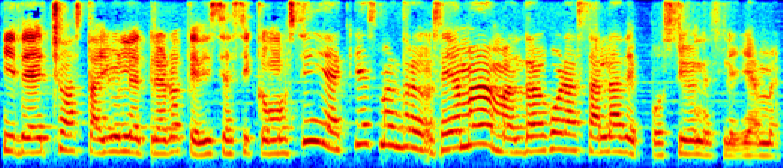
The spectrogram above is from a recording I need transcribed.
y de hecho hasta hay un letrero que dice así como, sí, aquí es Mandrágora, se llama Mandrágora Sala de Pociones, le llaman.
